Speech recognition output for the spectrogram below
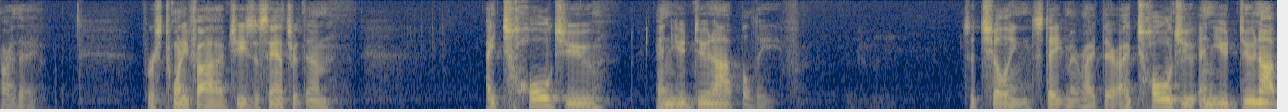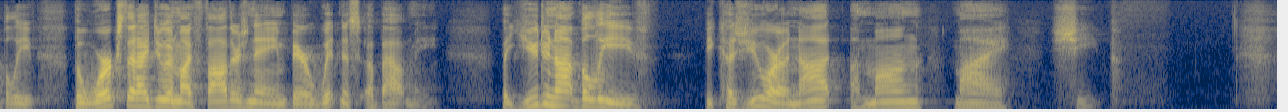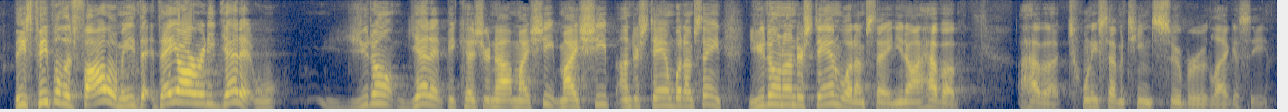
are they? Verse 25 Jesus answered them, I told you, and you do not believe. It's a chilling statement right there. I told you, and you do not believe. The works that I do in my Father's name bear witness about me, but you do not believe because you are not among my sheep. These people that follow me, they already get it. You don't get it because you're not my sheep. My sheep understand what I'm saying. You don't understand what I'm saying. You know, I have a, I have a 2017 Subaru Legacy,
